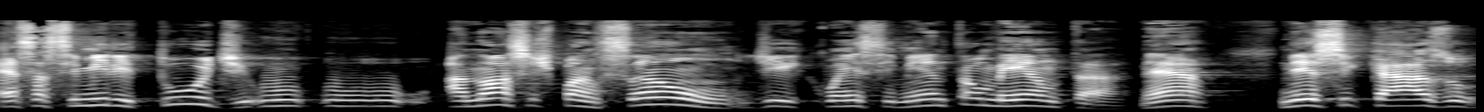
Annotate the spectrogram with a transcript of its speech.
essa similitude, o, o, a nossa expansão de conhecimento aumenta, né? Nesse caso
